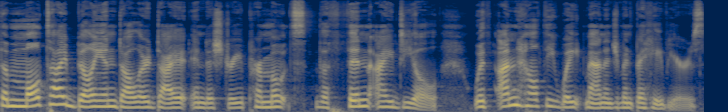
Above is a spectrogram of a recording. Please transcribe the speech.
The multi billion dollar diet industry promotes the thin ideal with unhealthy weight management behaviors,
